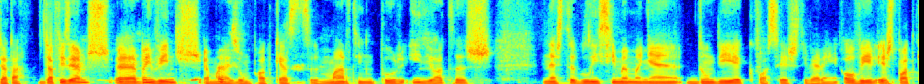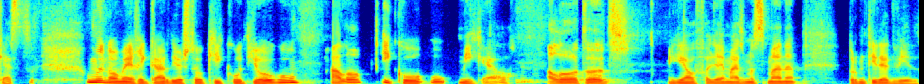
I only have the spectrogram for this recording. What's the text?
Já está. Já fizemos. Eh, Bem-vindos a mais um podcast de Martin por Idiotas nesta belíssima manhã de um dia que vocês estiverem a ouvir este podcast. O meu nome é Ricardo e eu estou aqui com o Diogo Alô? e com o Miguel. Alô a todos. Miguel, falhei mais uma semana, prometido é devido.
